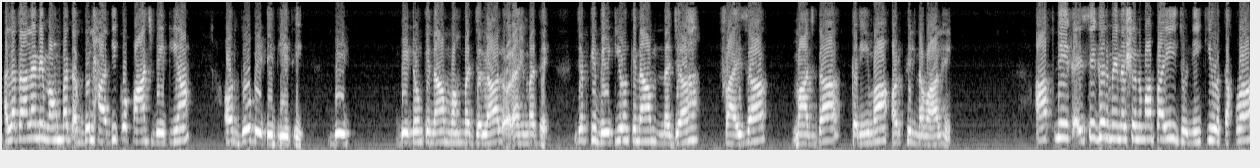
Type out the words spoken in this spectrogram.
اللہ تعالیٰ نے محمد عبد الحادی کو پانچ بیٹیاں اور دو بیٹے دیے تھے۔ بیٹوں کے نام محمد جلال اور احمد ہے جبکہ بیٹیوں کے نام نجاح، فائزہ ماجدہ، کریمہ اور پھر نوال ہیں۔ آپ نے ایک ایسے گھر میں نشو نما پائی جو نیکی و تقوی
